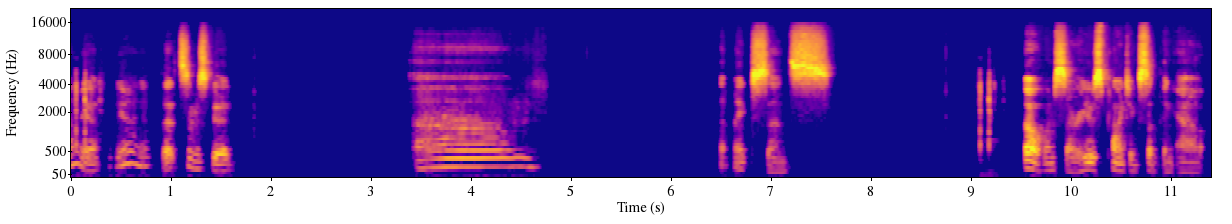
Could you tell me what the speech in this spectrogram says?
Oh yeah, yeah, that seems good. Um, that makes sense. Oh, I'm sorry. He was pointing something out.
